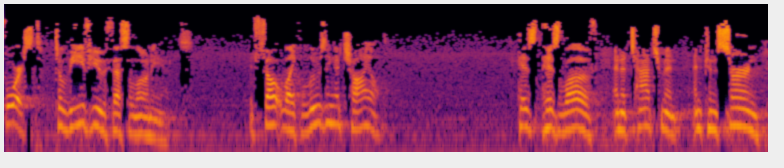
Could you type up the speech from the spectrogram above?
forced to leave you, Thessalonians, it felt like losing a child. His, his love and attachment and concern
